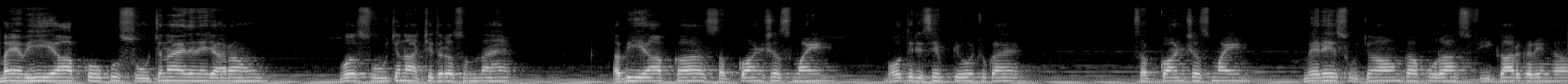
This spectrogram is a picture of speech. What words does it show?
मैं अभी आपको कुछ सूचनाएँ देने जा रहा हूँ। वह सूचना अच्छी तरह सुनना है। अभी आपका सबकॉन्शियस माइंड बहुत ही रिसेप्टिव हो चुका है। सबकॉन्शियस माइंड मेरे सूचनाओं का पूरा स्वीकार करेगा।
